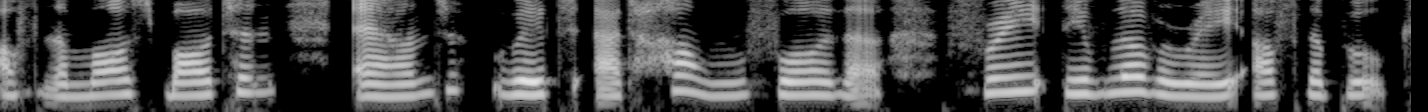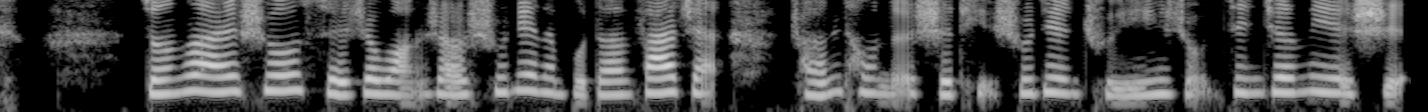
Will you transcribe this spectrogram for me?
of the mouse button and wait at home for the free delivery of the book. 总的来说，随着网上书店的不断发展，传统的实体书店处于一种竞争劣势。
